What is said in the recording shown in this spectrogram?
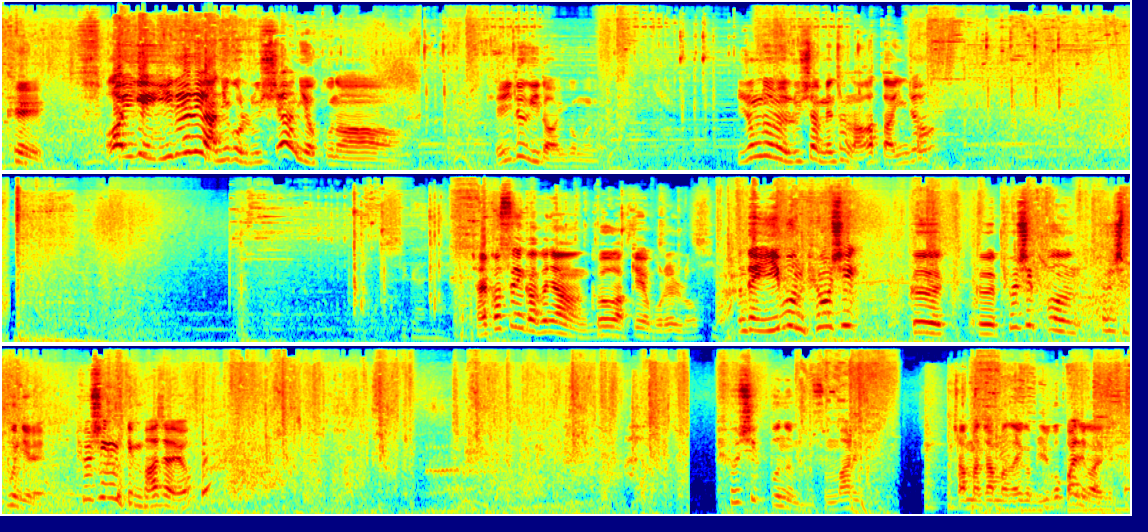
오케이. 아 이게 이렐이 아니고 루시안이었구나. 개이득이다 이거면 이 정도면 루시안 멘탈 나갔다 인정? 잘 컸으니까 그냥 그거 갈게요 모렐로 근데 이분 표식 그 그 표식분 표식분이래 표식님 맞아요? 표식분은 무슨 말이지? 잠만 잠만 나 이거 밀고 빨리 가야겠다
